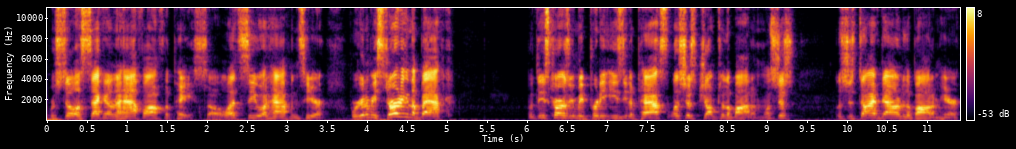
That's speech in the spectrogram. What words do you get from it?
We're still a second and a half off the pace. So let's see what happens here. We're going to be starting in the back. But these cars are going to be pretty easy to pass. Let's just jump to the bottom. Let's just let's just dive down to the bottom here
